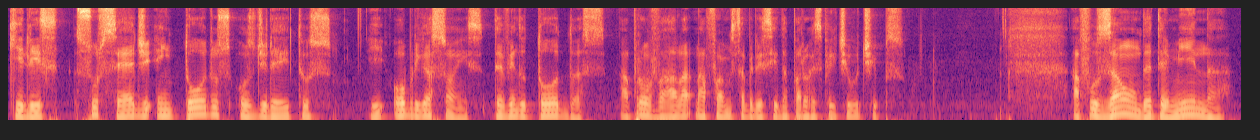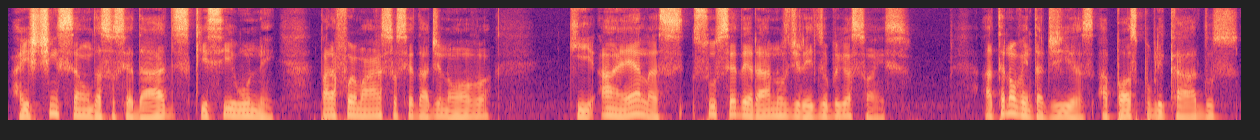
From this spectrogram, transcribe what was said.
que lhes sucede em todos os direitos e obrigações, devendo todas aprová-la na forma estabelecida para o respectivo tipos. A fusão determina a extinção das sociedades que se unem para formar sociedade nova que a elas sucederá nos direitos e obrigações. Até 90 dias após publicados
